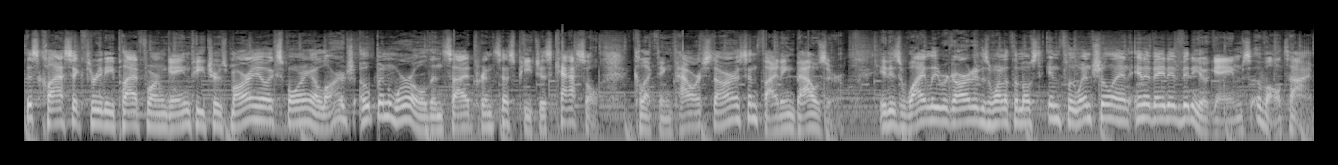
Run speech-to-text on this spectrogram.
This classic 3D platform game features Mario exploring a large open world inside Princess Peach's castle, collecting power stars and fighting Bowser. It is widely regarded as one of the most influential and innovative video games of all time.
